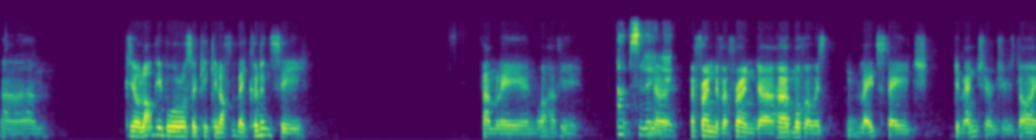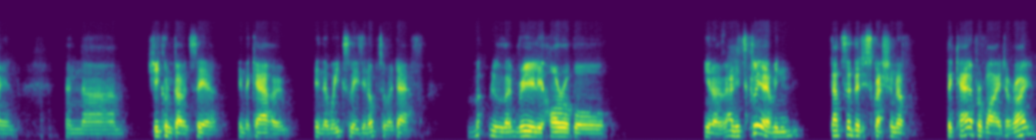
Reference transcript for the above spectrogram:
Um because you know a lot of people were also kicking off that they couldn't see family and what have you. Absolutely you know, a friend of a friend uh, her mother was late stage dementia and she was dying and um, she couldn't go and see her in the care home in the weeks leading up to her death. Like really horrible, you know. And it's clear. I mean, that's at the discretion of the care provider, right?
